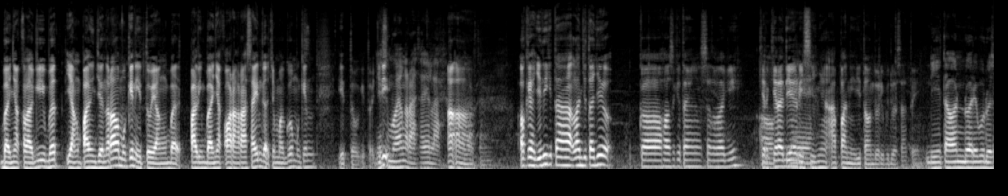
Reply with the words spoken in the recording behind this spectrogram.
banyak lagi but yang paling general mungkin itu yang ba- paling banyak orang rasain gak cuma gue mungkin itu gitu Jadi jadi semuanya ngerasain lah. Ah, ah. oke jadi kita lanjut aja yuk ke host kita yang satu lagi kira-kira dia Oke. risinya apa nih di tahun 2021 ini Di tahun 2021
